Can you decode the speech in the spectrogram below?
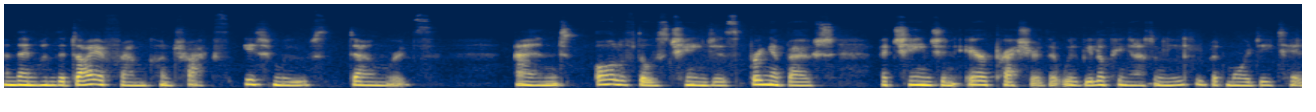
And then when the diaphragm contracts, it moves downwards. And all of those changes bring about a change in air pressure that we'll be looking at in a little bit more detail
